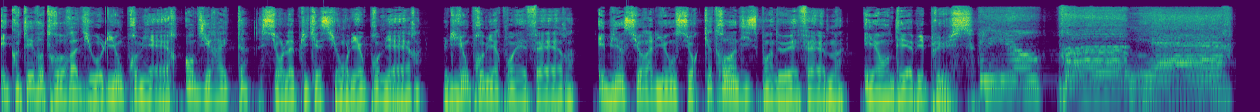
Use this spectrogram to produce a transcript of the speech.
Écoutez votre radio Lyon Première en direct sur l'application Lyon Première, lyonpremière.fr et bien sûr à Lyon sur 90.2 FM et en DAB+. Lyon Première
